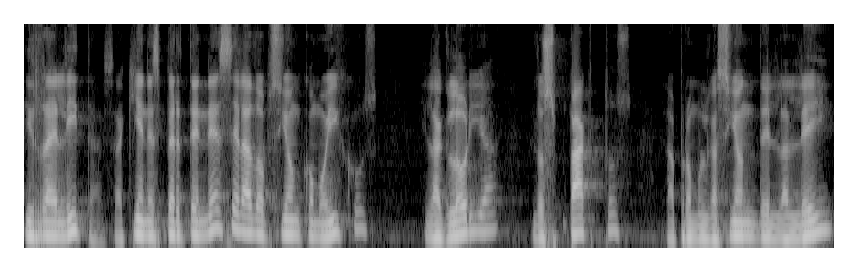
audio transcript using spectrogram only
Israelitas, a quienes pertenece la adopción como hijos, la gloria, los pactos, la promulgación de la ley,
